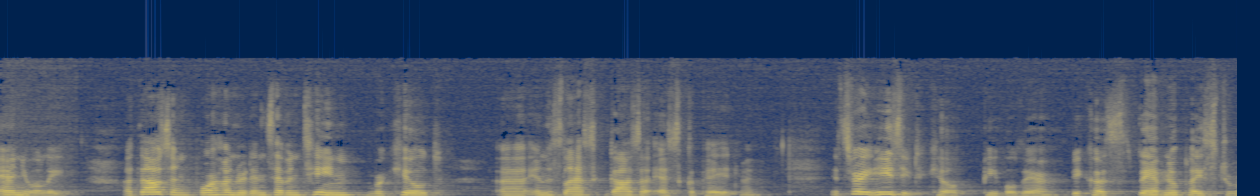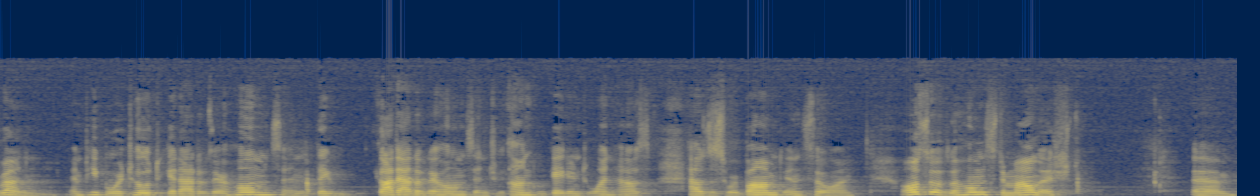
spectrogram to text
annually. 1,417 were killed uh, in this last Gaza escapade. Right? It's very easy to kill people there because they have no place to run. And people were told to get out of their homes, and they got out of their homes and to congregate into one house. Houses were bombed, and so on. Also, of the homes demolished, um,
